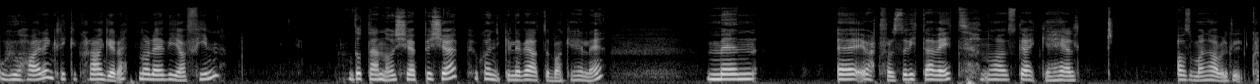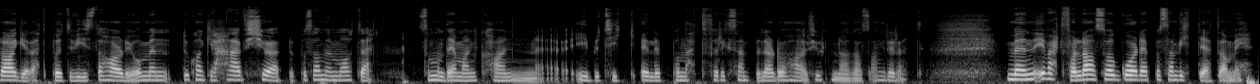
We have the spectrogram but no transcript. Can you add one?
hun har egentlig ikke klagerett når det er via finn.no kjøp kjøp. Hun kan ikke levere tilbake heller. Men eh, i hvert fall så vidt jeg vet Nå skal jeg ikke helt Altså, man har vel klagerett på et vis, det har du jo, men du kan ikke heve kjøpet på samme måte som det man kan eh, i butikk eller på nett, f.eks., der du har 14 dagers angrerett. Men i hvert fall da, så går det på samvittigheten min.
